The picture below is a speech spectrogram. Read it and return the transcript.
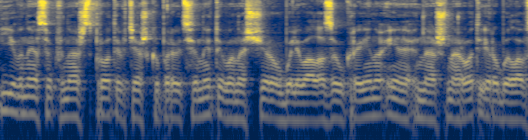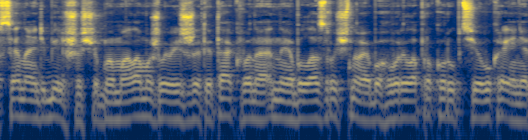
Її внесок в наш спротив тяжко переоцінити. Вона щиро вболівала за Україну і наш народ і робила все навіть більше, щоб ми мали можливість жити так. Вона не була зручною, бо говорила про корупцію в Україні.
